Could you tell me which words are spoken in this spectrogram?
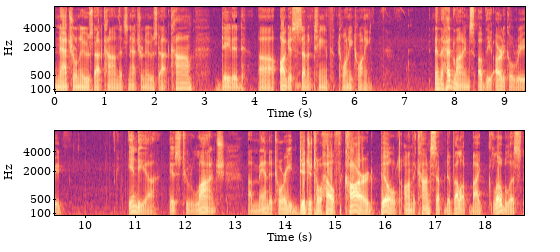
naturalnews.com. That's naturalnews.com, dated uh, August 17th, 2020. And the headlines of the article read India is to launch a mandatory digital health card built on the concept developed by globalist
